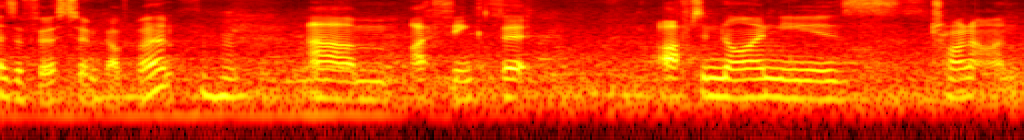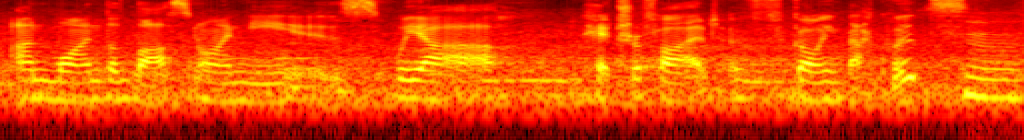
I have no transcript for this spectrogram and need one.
as a first term government. Mm-hmm. Um, I think that after nine years, trying to un- unwind the last nine years, we are petrified of going backwards. Mm.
